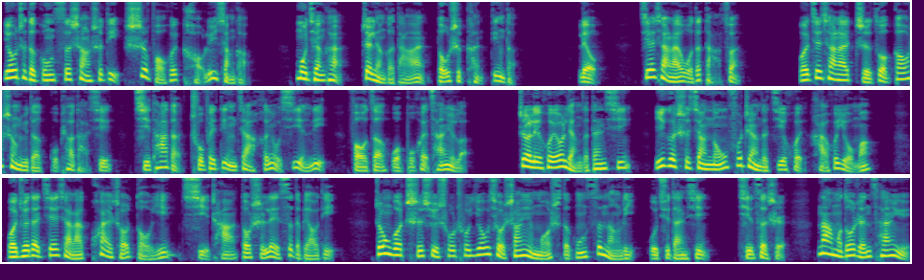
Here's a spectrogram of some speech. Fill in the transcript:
优质的公司上市地是否会考虑香港？目前看，这两个答案都是肯定的。六，接下来我的打算，我接下来只做高胜率的股票打新，其他的除非定价很有吸引力，否则我不会参与了。这里会有两个担心，一个是像农夫这样的机会还会有吗？我觉得接下来快手、抖音、喜茶都是类似的标的，中国持续输出优秀商业模式的公司能力，无需担心。其次是那么多人参与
